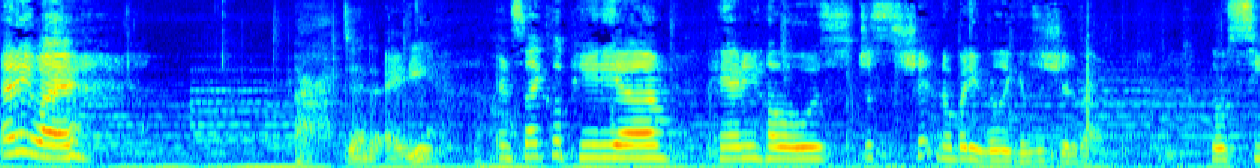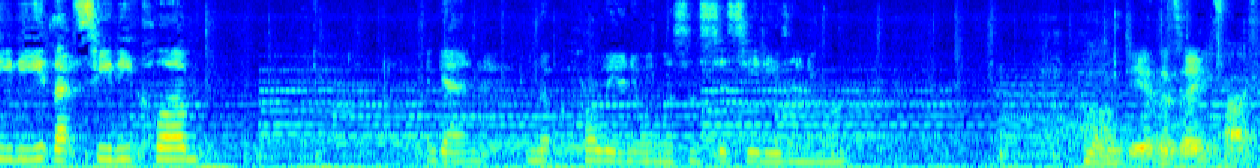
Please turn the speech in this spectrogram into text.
anyway, Alright, down to 80. encyclopedia, pantyhose, just shit nobody really gives a shit about. Those CD, that CD club. Again, no, hardly anyone listens to CDs anymore. Oh dear, that's 85.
